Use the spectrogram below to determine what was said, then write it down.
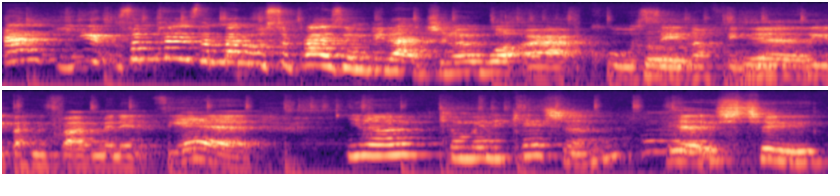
And you sometimes the man will surprise you and be like, Do you know what? Alright, cool, say nothing. yeah. We'll call you back in five minutes. Yeah. You know, communication. Yeah, it's true.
